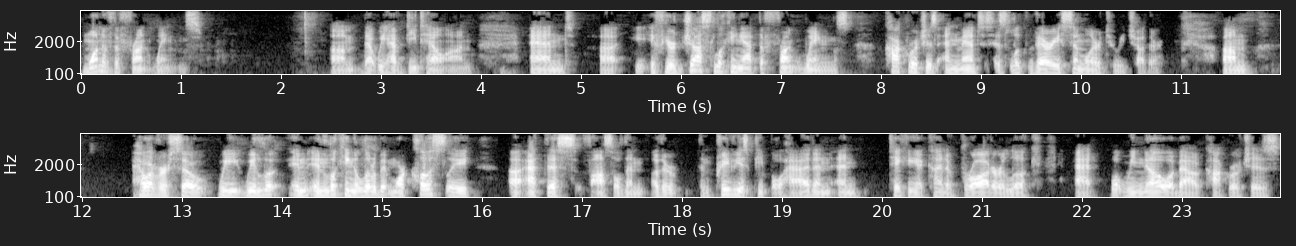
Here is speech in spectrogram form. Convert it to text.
one of the front wings um, that we have detail on. And uh, if you're just looking at the front wings, cockroaches and mantises look very similar to each other. Um, however, so we, we look in, in looking a little bit more closely uh, at this fossil than other than previous people had, and and taking a kind of broader look at what we know about cockroaches,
